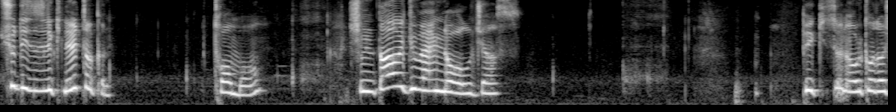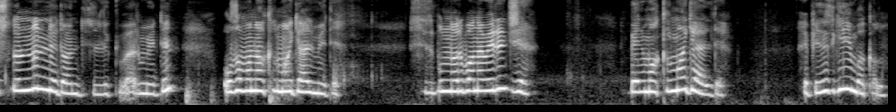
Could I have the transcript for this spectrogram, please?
Şu dizlikleri takın. Tamam. Şimdi daha güvenli olacağız. Peki sen arkadaşlarına neden dizlik vermedin? O zaman aklıma gelmedi. Siz bunları bana verince benim aklıma geldi. Hepiniz giyin bakalım.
